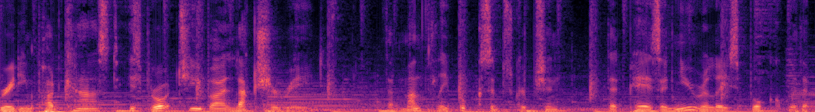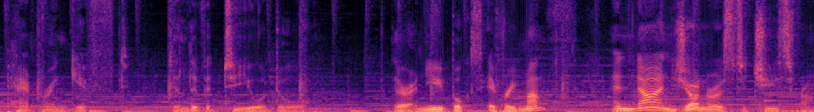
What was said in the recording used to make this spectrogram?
Reading podcast is brought to you by LuxuryRead, the monthly book subscription that pairs a new release book with a pampering gift delivered to your door. There are new books every month and nine genres to choose from.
